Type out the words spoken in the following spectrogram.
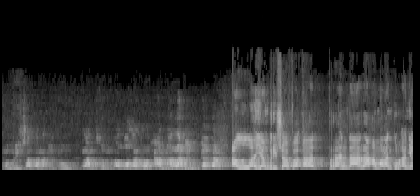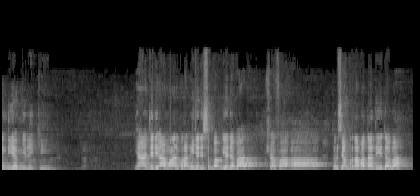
memberi syafaat itu langsung Allah atau amalan itu datang? Allah yang beri syafaat perantara amalan Quran yang dia miliki. Ya jadi amalan Quran ini jadi sebab dia dapat syafaat. Terus yang pertama tadi itu apa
